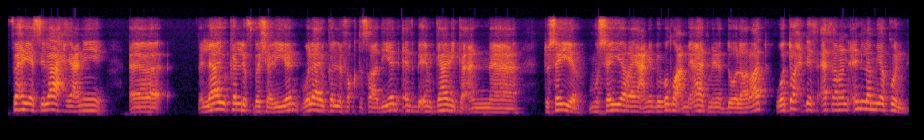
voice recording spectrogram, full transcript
فهي سلاح يعني آه، لا يكلف بشريا ولا يكلف اقتصاديا إذ بإمكانك أن تسير مسيرة يعني ببضع مئات من الدولارات وتحدث أثرا إن لم يكن.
